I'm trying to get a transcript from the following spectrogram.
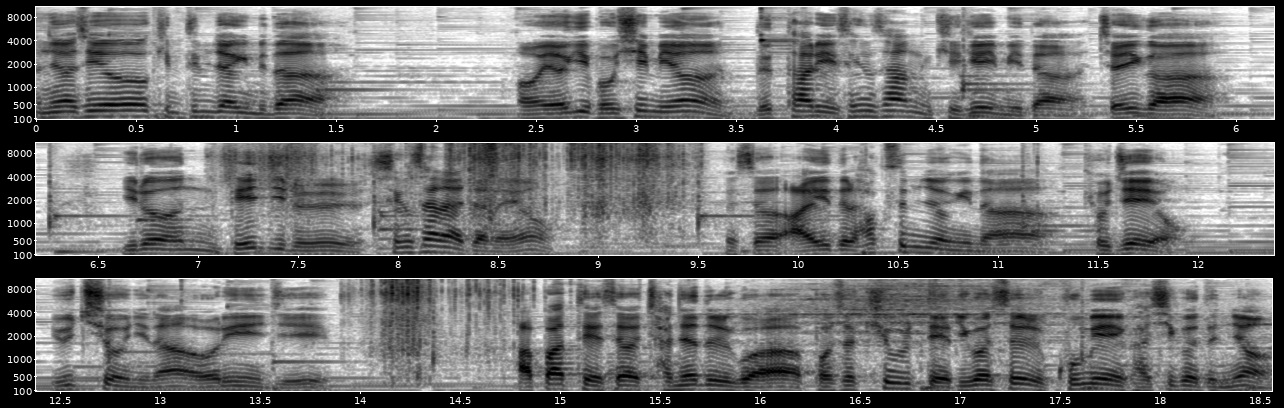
안녕하세요. 김 팀장입니다. 어, 여기 보시면 느타리 생산 기계입니다. 저희가 이런 배지를 생산하잖아요. 그래서 아이들 학습용이나 교재용 유치원이나 어린이집 아파트에서 자녀들과 버섯 키울 때 이것을 구매해 가시거든요.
